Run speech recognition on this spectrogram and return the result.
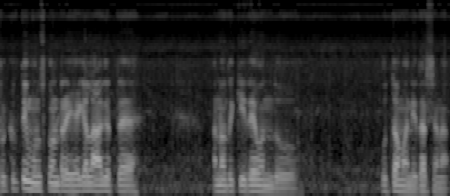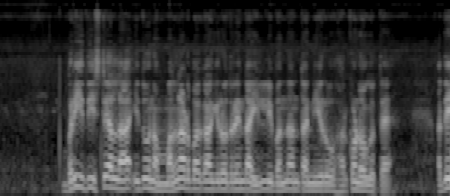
ಪ್ರಕೃತಿ ಮುನಿಸ್ಕೊಂಡ್ರೆ ಹೇಗೆಲ್ಲ ಆಗುತ್ತೆ ಅನ್ನೋದಕ್ಕೆ ಇದೇ ಒಂದು ಉತ್ತಮ ನಿದರ್ಶನ. ಬರೀ ಇದು ಇಷ್ಟೇ ಅಲ್ಲ, ಇದು ನಮ್ಮ ಮಲೆನಾಡು ಭಾಗ ಆಗಿರೋದ್ರಿಂದ ಇಲ್ಲಿ ಬಂದಂಥ ನೀರು ಹರ್ಕೊಂಡು ಹೋಗುತ್ತೆ. ಅದೇ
